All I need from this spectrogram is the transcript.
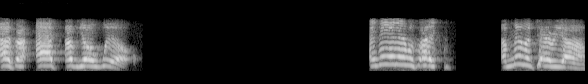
As an act of your will. And then it was like a military uh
